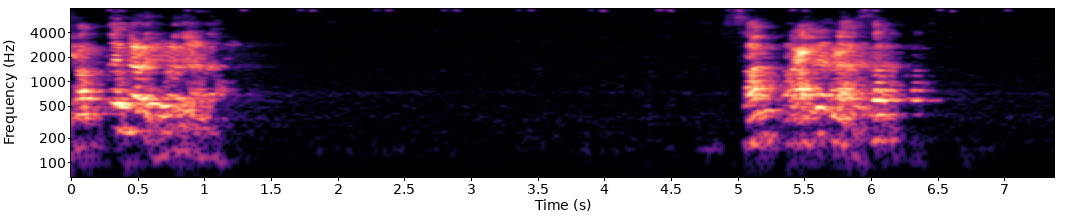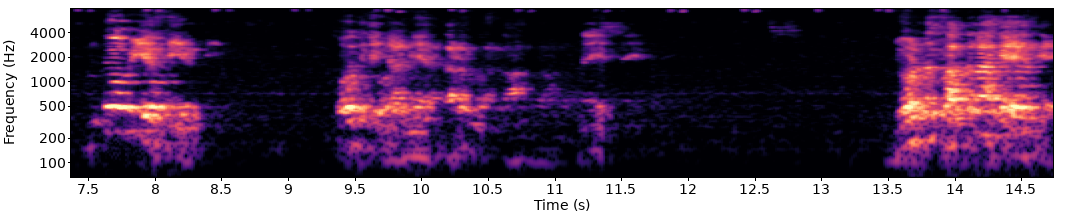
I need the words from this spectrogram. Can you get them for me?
ਸਤ ਦੇ ਨਾਲ ਜੁੜ ਜਾਣਾ ਹੈ ਸੰਗ ਕਰਨਾ ਸਤ ਜੋ ਵੀ ਅਸੀਂ ਸੋਚ ਕੇ ਜਾਣੇ ਆ ਧਰਮ ਦਾ ਨਹੀਂ ਜੁੜ ਸਤ ਨਾ ਗਏ ਸੀ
